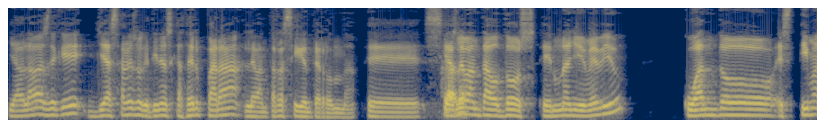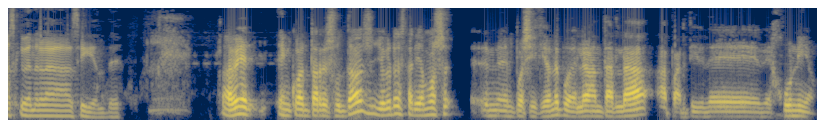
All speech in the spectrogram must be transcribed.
Y hablabas de que ya sabes lo que tienes que hacer para levantar la siguiente ronda. Eh, si has levantado dos en un año y medio, ¿cuándo estimas que vendrá la siguiente? A ver, en cuanto a resultados, yo creo que estaríamos en, posición de poder levantarla a partir de, junio.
